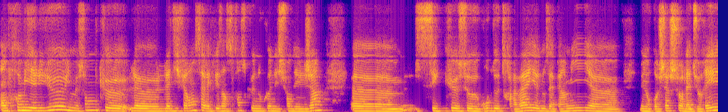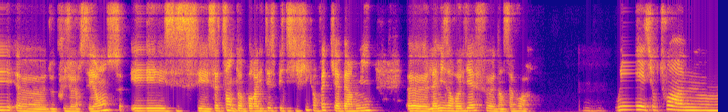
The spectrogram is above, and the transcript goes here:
En premier lieu, il me semble que la différence avec les instances que nous connaissions déjà, euh, c'est que ce groupe de travail nous a permis euh, une recherche sur la durée euh, de plusieurs séances et c'est cette temporalité spécifique en fait qui a permis la mise en relief d'un savoir. Oui, et surtout euh,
